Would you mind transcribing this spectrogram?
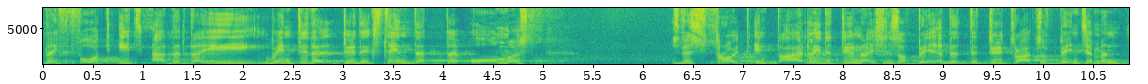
They fought each other. They went to the, to the extent that they almost destroyed entirely the two nations of Be- the, the two tribes of Benjamin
